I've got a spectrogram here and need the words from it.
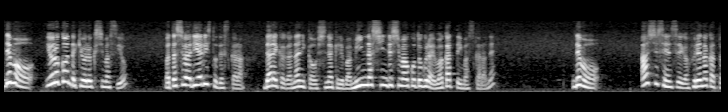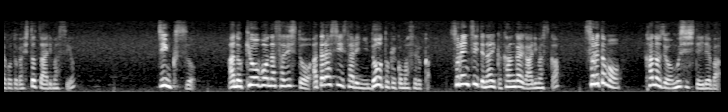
でも喜んで協力しますよ。私はリアリストですから誰かが何かをしなければみんな死んでしまうことぐらい分かっていますからね。でもアッシュ先生が触れなかったことが一つありますよ。ジンクスをあの凶暴なサジストを新しいサリにどう溶け込ませるか。それについて何か考えがありますか？それとも彼女を無視していれば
